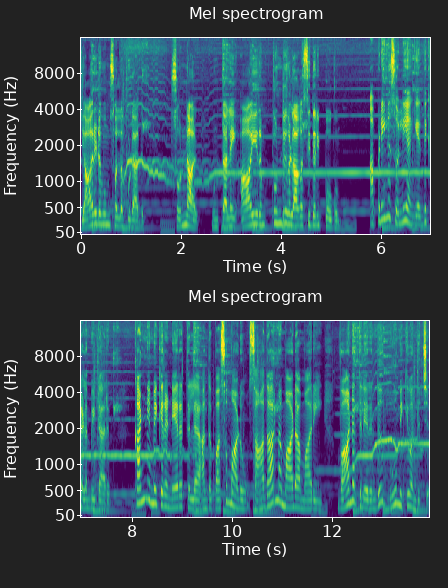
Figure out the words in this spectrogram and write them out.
யாரிடமும் சொல்லக்கூடாது. சொன்னால் உன் தலை ஆயிரம் துண்டுகளாக சிதறிப் போகும் அப்படின்னு சொல்லி அங்கிருந்து கிளம்பிட்டாரு. கண் இமைக்கிற நேரத்துல அந்த பசுமாடும் சாதாரண மாடா மாறி வானத்திலிருந்து பூமிக்கு வந்துச்சு.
